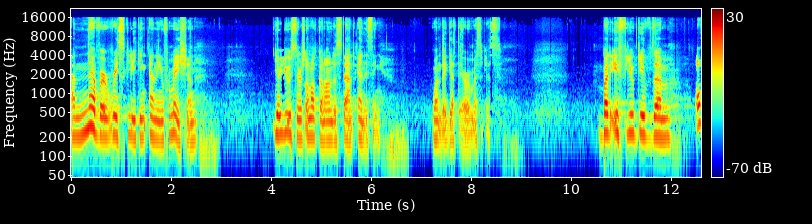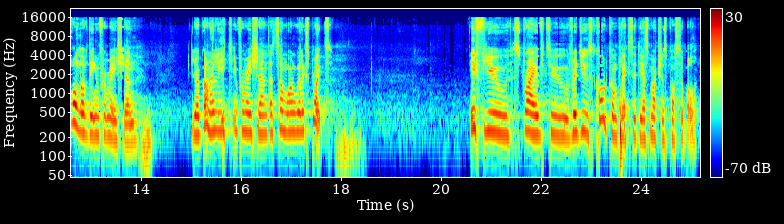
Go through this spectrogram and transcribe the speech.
and never risk leaking any information, your users are not going to understand anything when they get the error messages. But if you give them all of the information, you're going to leak information that someone will exploit. If you strive to reduce code complexity as much as possible,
